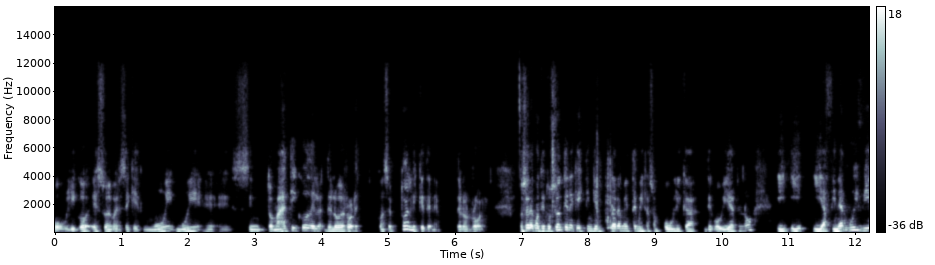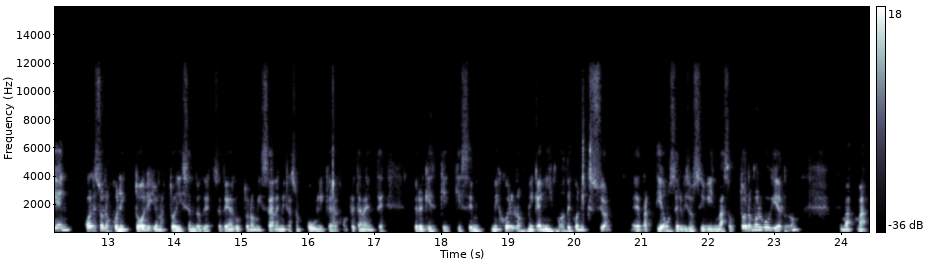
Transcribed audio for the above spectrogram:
público, eso me parece que es muy, muy eh, eh, sintomático de, de, los errores conceptuales que tenemos, de los roles. Entonces la Constitución tiene que distinguir claramente administración pública de gobierno y, y, afinar muy bien cuáles son los conectores. Yo no estoy diciendo que se tenga que autonomizar la administración pública completamente, pero que, que, que se mejoren los mecanismos de conexión. De partida un servicio civil más autónomo al gobierno, más, más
